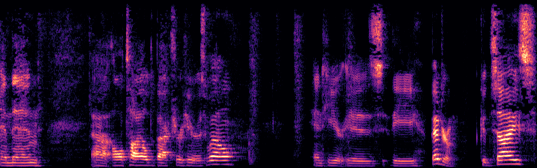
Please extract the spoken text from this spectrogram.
And then uh, all tiled back through here as well. And here is the bedroom. Good size.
